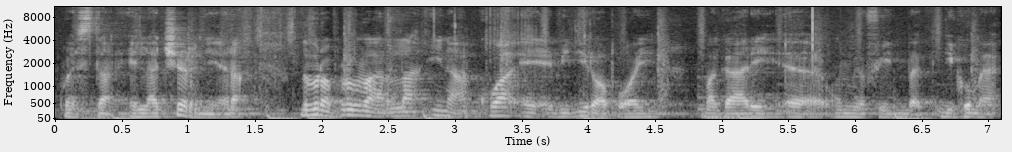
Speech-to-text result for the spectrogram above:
Questa è la cerniera. Dovrò provarla in acqua e vi dirò poi magari eh, un mio feedback di com'è.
